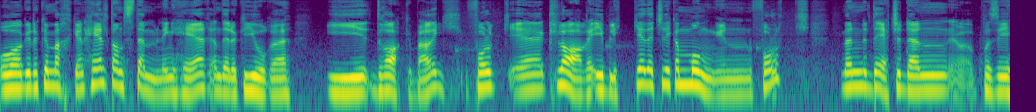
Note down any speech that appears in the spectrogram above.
og dere merker en helt annen stemning her enn det dere gjorde i Drakeberg. Folk er klare i blikket. Det er ikke like mange folk, men det er ikke den på å si,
